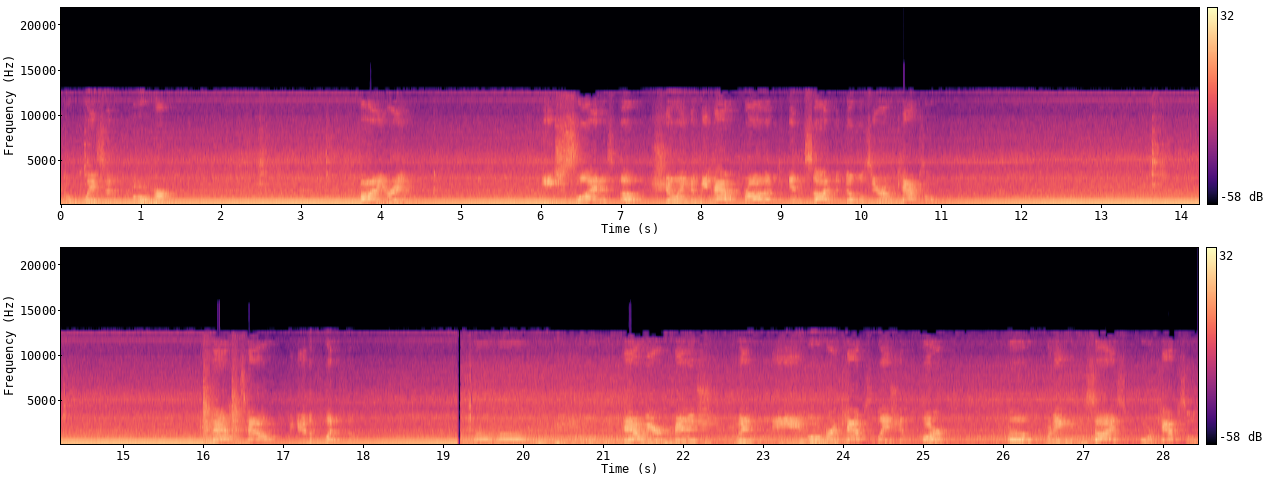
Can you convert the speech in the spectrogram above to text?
You'll place it over the body ring. Each slide is up, showing that we have product inside the double zero capsule. That is how we do the flood fill. Now we are finished with the over-encapsulation part of putting the size 4 capsule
